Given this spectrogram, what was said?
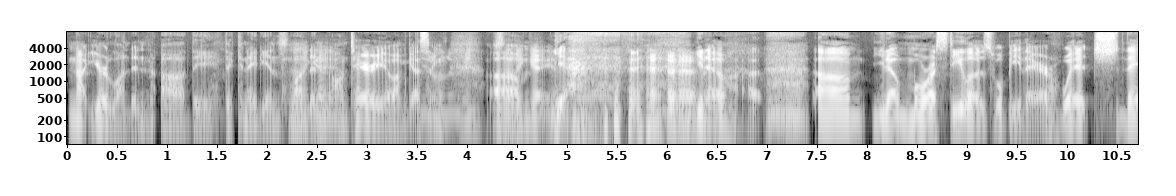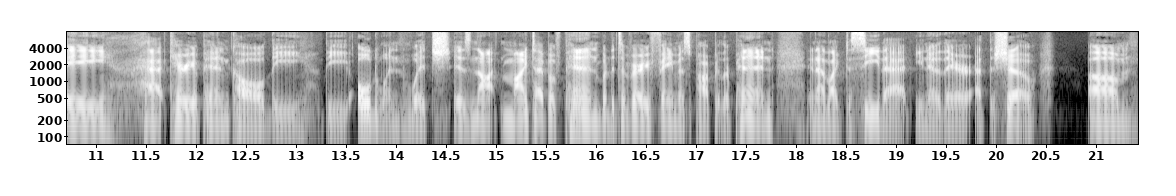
not your London, uh, the the Canadian So London. Ontario. I'm guessing. You know I mean? So Um, you. Yeah, you know, uh, um, you know, Mora Stilos will be there, which they ha- carry a pen called the the old one, which is not my type of pen, but it's a very famous, popular pen, and I'd like to see that, you know, there at the show. Um,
